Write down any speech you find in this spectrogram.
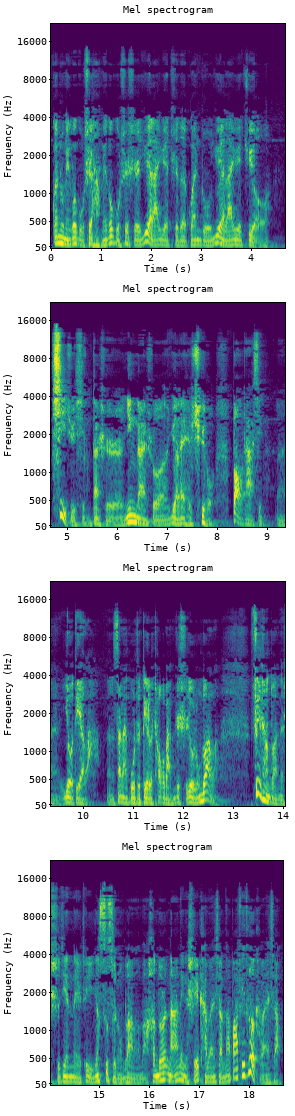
关注美国股市啊，美国股市是越来越值得关注，越来越具有戏剧性，但是应该说越来越具有爆炸性。呃，又跌了，呃，三大股指跌了超过百分之十，又熔断了。非常短的时间内，这已经四次熔断了吧？很多人拿那个谁开玩笑，拿巴菲特开玩笑。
